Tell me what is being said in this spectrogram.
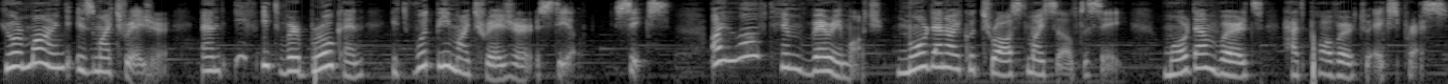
Your mind is my treasure, and if it were broken, it would be my treasure still. 6. I loved him very much, more than I could trust myself to say, more than words had power to express.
